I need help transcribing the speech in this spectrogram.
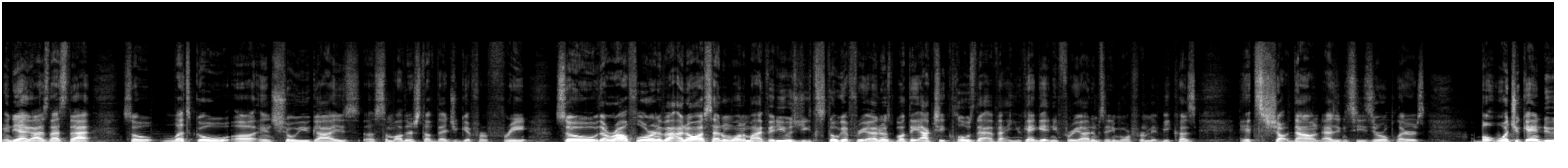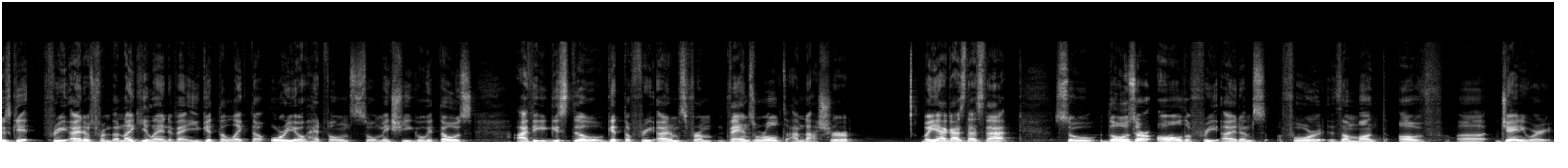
and yeah guys that's that. So let's go uh, and show you guys uh, some other stuff that you get for free. So the ralph lauren event i know i said in one of my videos you can still get free items but they actually closed that event. You can't get any free items anymore from it because it's shut down. As you can see zero players. But what you can do is get free items from the nike land event. You get the like the oreo headphones so make sure you go get those. I think you can still get the free items from vans world i'm not sure. But yeah guys that's that so those are all the free items for the month of uh, January.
